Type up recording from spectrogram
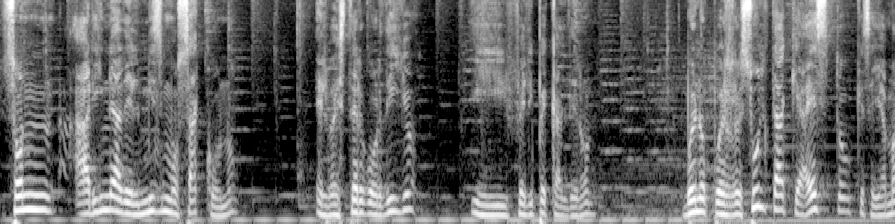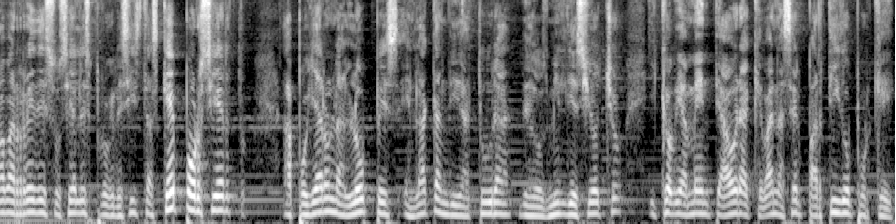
son harina del mismo saco, ¿no? El Baester Gordillo y Felipe Calderón. Bueno, pues resulta que a esto que se llamaba redes sociales progresistas, que por cierto apoyaron a López en la candidatura de 2018 y que obviamente ahora que van a ser partido porque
